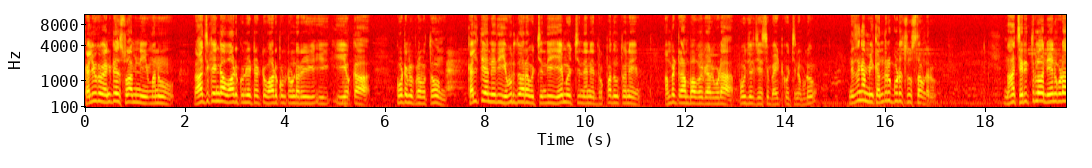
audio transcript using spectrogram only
కలియుగ వెంకటేశ్వర స్వామిని మనం రాజకీయంగా వాడుకునేటట్టు వాడుకుంటుండరు ఈ- ఈ ఈ యొక్క కూటమి ప్రభుత్వం. కల్తీ అనేది ఎవరి ద్వారా వచ్చింది ఏమి వచ్చింది అనే దృక్పథంతోనే అంబటి రాంబాబు గారు కూడా పూజలు చేసి బయటకు వచ్చినప్పుడు నిజంగా మీకు అందరూ కూడా చూస్తూ ఉండరు. నా చరిత్రలో నేను కూడా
